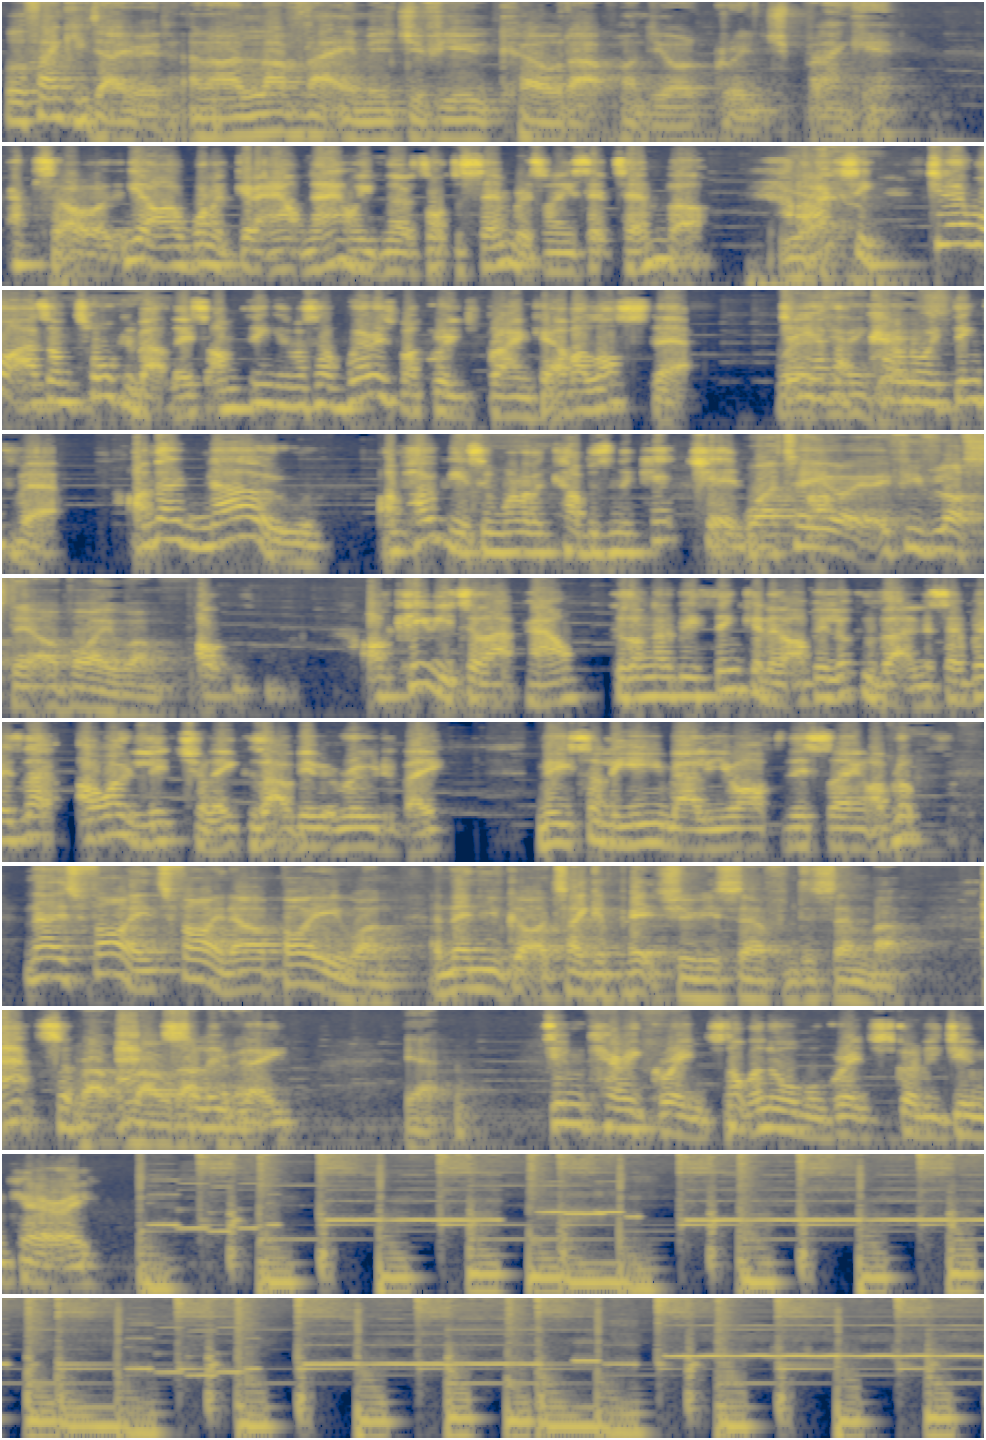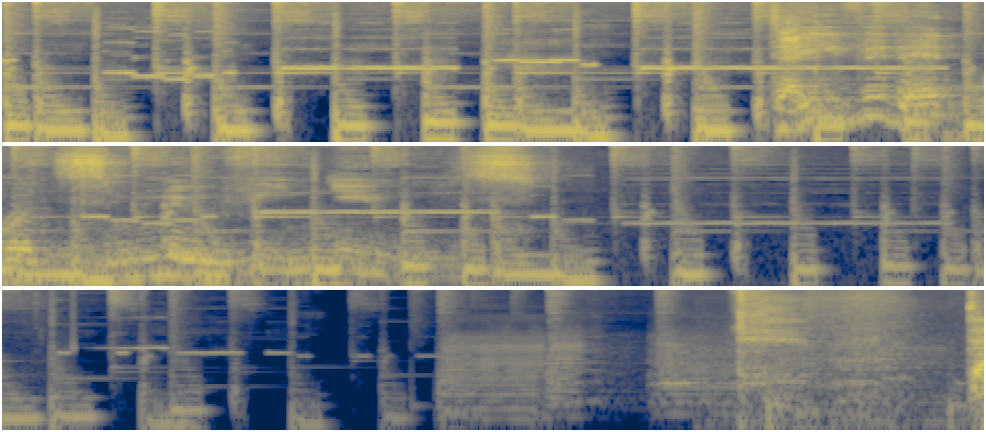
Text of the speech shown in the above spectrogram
Well, thank you, David. And I love that image of you curled up under your Grinch blanket. Absolutely. Yeah, I want to get it out now, even though it's not December, it's only September. Yeah. Actually, do you know what? As I'm talking about this, I'm thinking to myself, where is my Grinch blanket? Have I lost it? Do Where you have do you that think it paranoid is? think of it? I don't know. I'm hoping it's in one of the cupboards in the kitchen. Well, I tell you what, if you've lost it, I'll buy you one. I'll, I'll keep you to that, pal, because I'm going to be thinking, it. I'll be looking for that in a second. But it's like, I won't literally, because that would be a bit rude of me. Me suddenly emailing you after this saying, I've looked. No, it's fine. It's fine. I'll buy you one. And then you've got to take a picture of yourself in December. Absolutely. Ro- rolled up in absolutely. Yeah. Jim Carrey Grinch, not the normal Grinch, it's got to be Jim Carrey.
